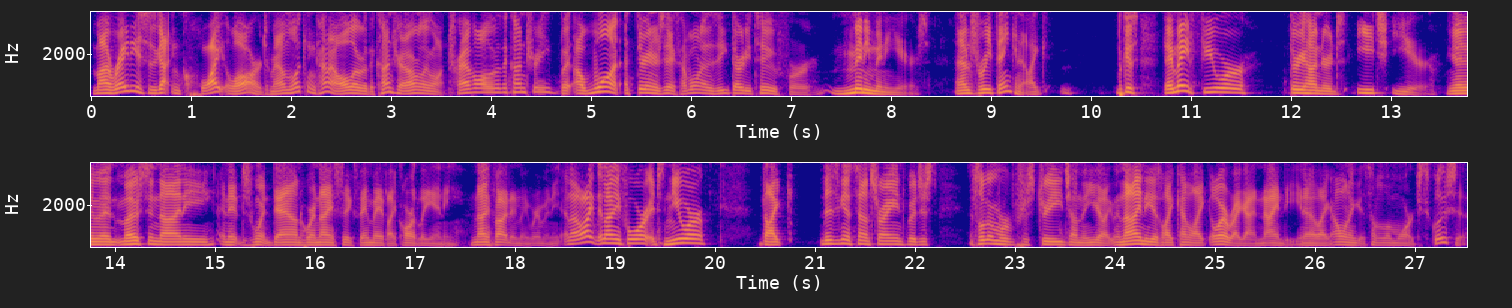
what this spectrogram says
My radius has gotten quite large. I mean, I'm looking kind of all over the country. I don't really want to travel all over the country, but I want a 306. I've wanted a Z32 for many, many years. And I'm just rethinking it. Like, because they made fewer 300s each year. You know, they made most in 90, and it just went down to where 96, they made like hardly any. 95 didn't make very many. And I like the 94. It's newer. Like, this is going to sound strange, but just it's a little bit more prestige on the year. Like the 90 is like kind of like, oh, everybody got 90. You know, like I want to get something a little more exclusive.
